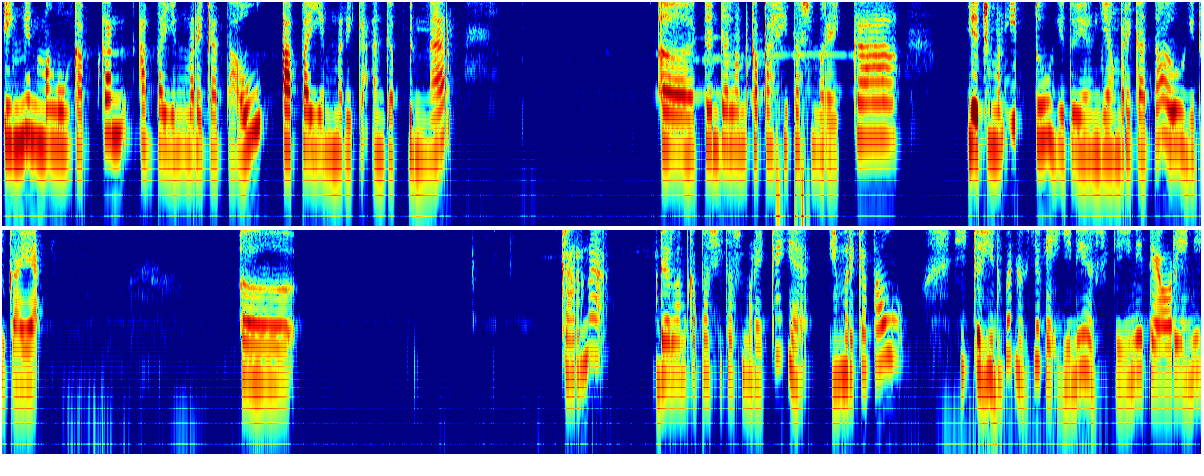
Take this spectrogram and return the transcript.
ingin mengungkapkan apa yang mereka tahu apa yang mereka anggap benar uh, dan dalam kapasitas mereka ya cuman itu gitu yang yang mereka tahu gitu kayak uh, karena dalam kapasitas mereka ya ya mereka tahu kehidupan harusnya kayak gini harus kayak gini teori ini.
